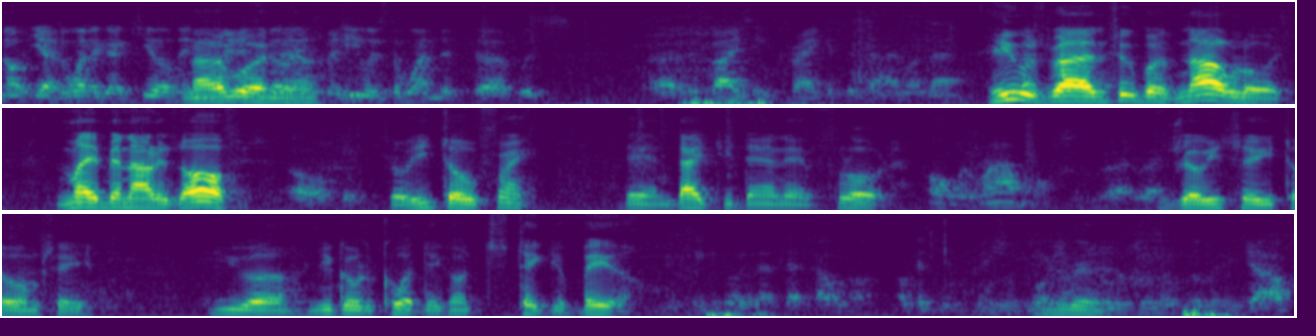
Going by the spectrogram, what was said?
No, yeah, the one that got killed in No, it wasn't, Village, yeah. but he was the one that uh, was uh, advising Frank at the time on that. He was riding too, but not a lawyer. Might have been out of his office. Oh, okay. So he told Frank, they indict you down there in Florida. Oh, with Ramos. Right, right. Joe, he said he told him, say, you uh, you go to court, they're gonna take your bail. We can go to that. that I'll, I'll, I'll get the information for you. Yeah. Yeah, I'll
